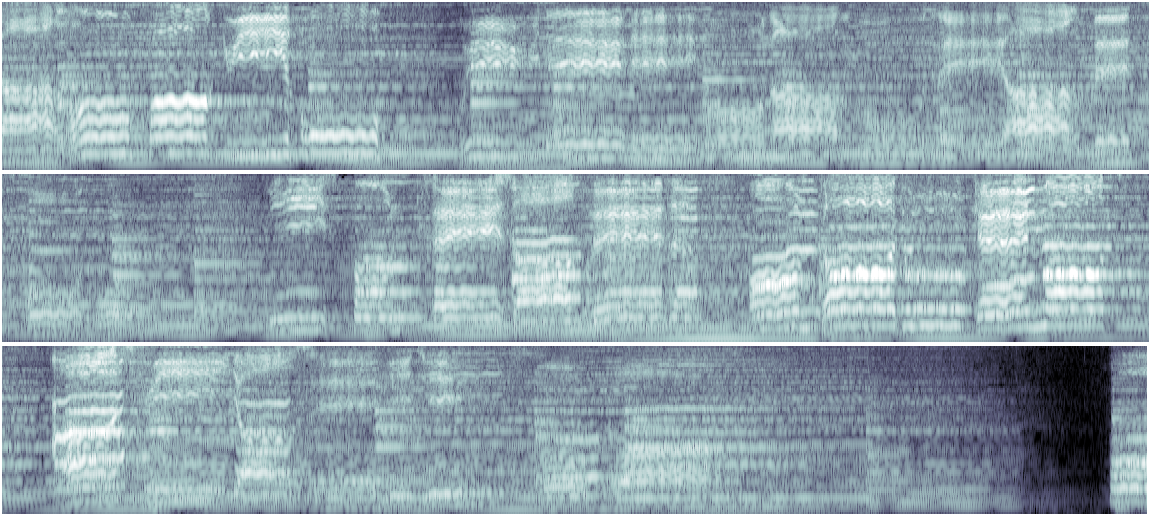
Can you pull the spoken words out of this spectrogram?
remport Guirvron, rue des Léons, à Vaudrey, arbet trop drôle. Dis pancrés à Oh.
